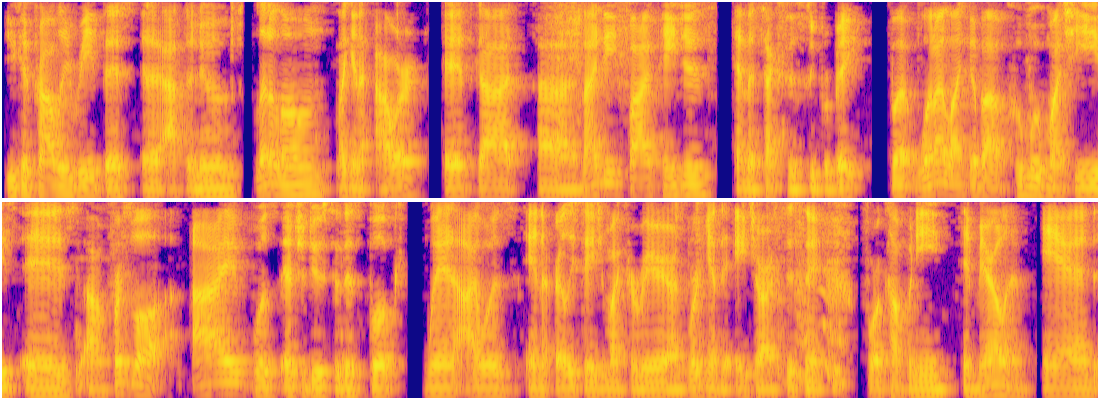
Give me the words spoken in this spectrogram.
You can probably read this in an afternoon, let alone like in an hour. It's got uh, 95 pages and the text is super big. But what I like about Who Moved My Cheese is, um, first of all, I was introduced to this book when I was in an early stage of my career. I was working as an HR assistant for a company in Maryland. And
